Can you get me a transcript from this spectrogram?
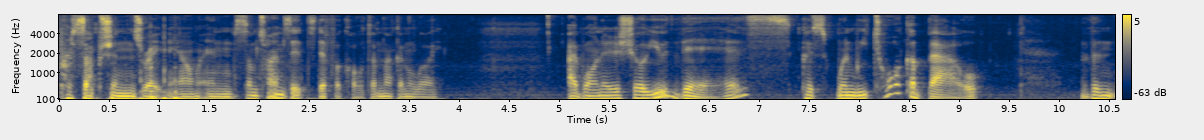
perceptions right now, and sometimes it's difficult. I'm not going to lie. I wanted to show you this because when we talk about the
